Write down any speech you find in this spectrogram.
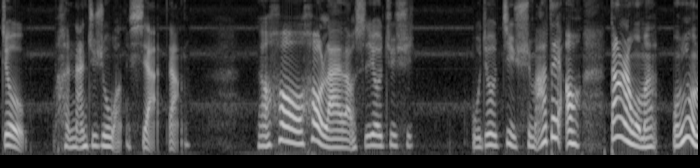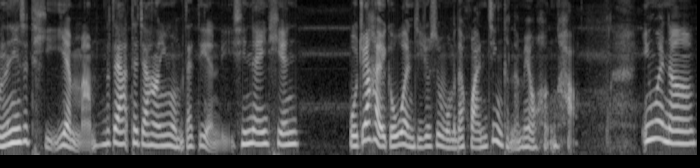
就很难继续往下这样。然后后来老师又继续，我就继续嘛，啊对哦，当然我们我因为我们那天是体验嘛，那再加再加上因为我们在店里，其实那一天。我觉得还有一个问题，就是我们的环境可能没有很好，因为呢，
